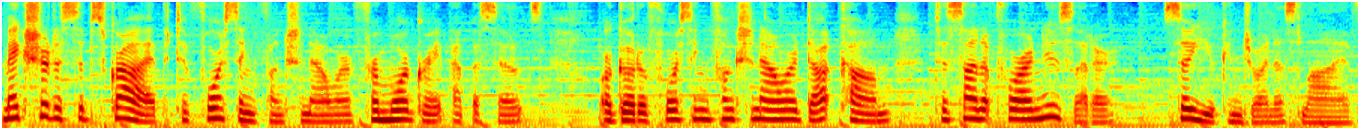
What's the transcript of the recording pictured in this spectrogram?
Make sure to subscribe to Forcing Function Hour for more great episodes, or go to forcingfunctionhour.com to sign up for our newsletter so you can join us live.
